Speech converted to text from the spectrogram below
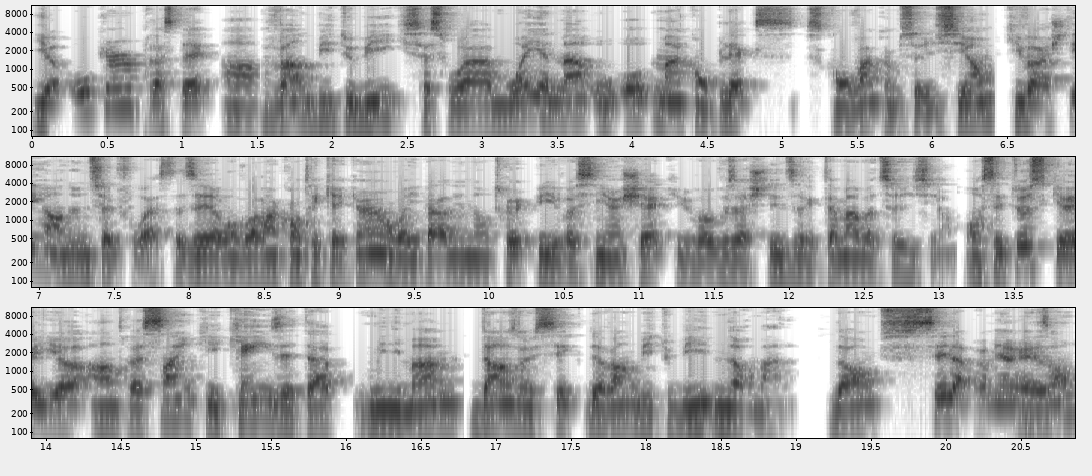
il n'y a aucun prospect en vente B2B qui se soit moyennement ou hautement complexe, ce qu'on vend comme solution, qui va acheter en une seule fois. C'est-à-dire, on va rencontrer quelqu'un, on va y parler de nos trucs, puis il va signer un chèque, il va vous acheter directement votre solution. On sait tous qu'il y a entre 5 et 15 étapes minimum dans un cycle de vente B2B normal. Donc, c'est la première raison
